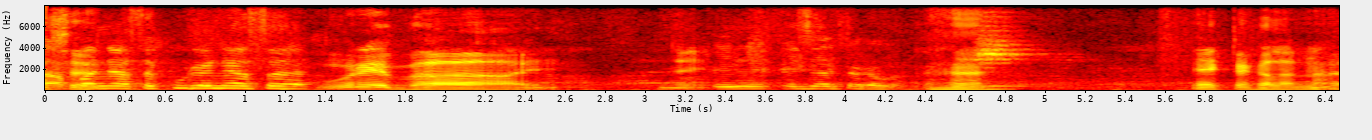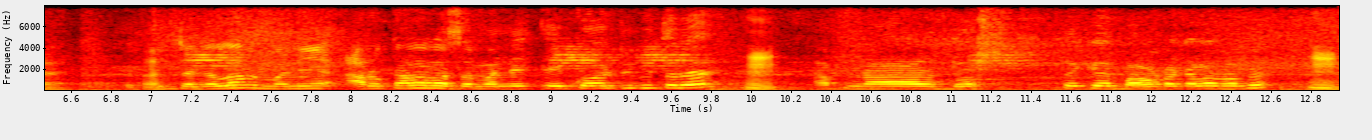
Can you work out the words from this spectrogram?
জাপানি আছে কোরিয়ানি আছে। ওরে ভাই। এই যে একটা কালার হ্যাঁ। একটা কালার না? হ্যাঁ তিনটা কালার মানে আরও কালার আছে মানে এই কোয়ালিটির ভিতরে আপনার দশ থেকে বারোটা কালার হবে। হুম।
